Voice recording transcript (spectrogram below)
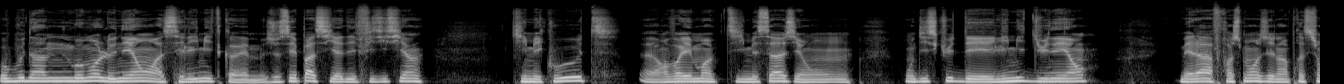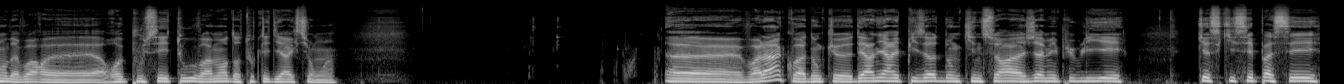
au bout d'un moment le néant a ses limites quand même. Je sais pas s'il y a des physiciens qui m'écoutent. Euh, envoyez-moi un petit message et on, discute des limites du néant. Mais là, franchement, j'ai l'impression d'avoir euh, repoussé tout vraiment dans toutes les directions. Hein. Euh, voilà quoi. Donc euh, dernier épisode donc qui ne sera jamais publié. Qu'est-ce qui s'est passé?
